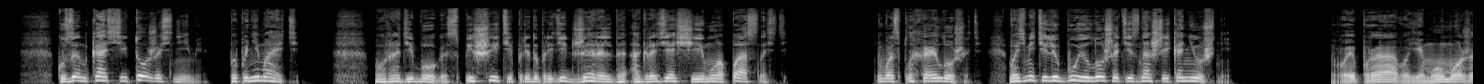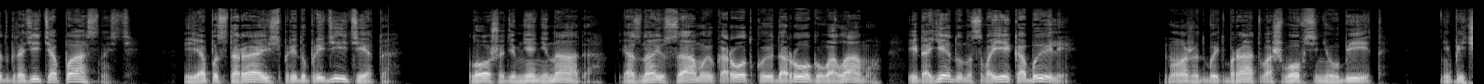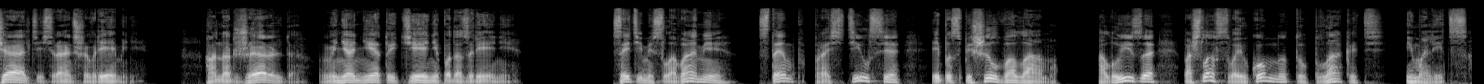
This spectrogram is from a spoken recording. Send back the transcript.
Кузен Кассий тоже с ними. Вы понимаете? О, ради бога, спешите предупредить Джеральда о грозящей ему опасности. У вас плохая лошадь. Возьмите любую лошадь из нашей конюшни. Вы правы, ему может грозить опасность. Я постараюсь предупредить это. Лошади мне не надо. Я знаю самую короткую дорогу в Аламу и доеду на своей кобыле. Может быть, брат ваш вовсе не убит. Не печальтесь раньше времени. А на Джеральда у меня нет и тени подозрения. С этими словами Стэмп простился и поспешил в Аламу, а Луиза пошла в свою комнату плакать и молиться.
